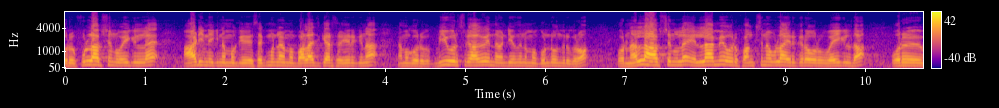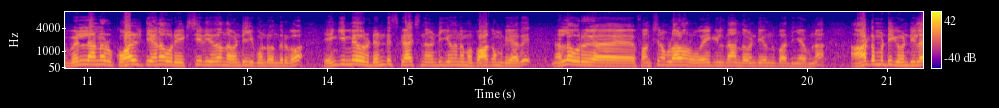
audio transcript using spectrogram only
ஒரு ஃபுல் ஆப்ஷன் வெஹிக்கிளில் ஆடி இன்னைக்கு நமக்கு செக்மெண்ட்டில் நம்ம பாலாஜி கார்ஸில் இருக்குன்னா நமக்கு ஒரு வியூவர்ஸுக்காகவே இந்த வண்டி வந்து நம்ம கொண்டு வந்திருக்கிறோம். ஒரு நல்ல ஆப்ஷனில் எல்லாமே ஒரு ஃபங்க்ஷனபுளாக இருக்கிற ஒரு வெஹிக்கிள் தான். ஒரு வெல்லான ஒரு குவாலிட்டியான ஒரு எக்ஸ்டீரியர் தான் அந்த வண்டிக்கு கொண்டு வந்திருக்கோம். எங்கேயுமே ஒரு டென்ட் ஸ்க்ராட்ச் இந்த வண்டிக்கு வந்து நம்ம பார்க்க முடியாது. நல்ல ஒரு ஃபங்க்ஷனபுளான ஒரு வெஹிக்கிள் தான் அந்த வண்டி வந்து பார்த்திங்க அப்படின்னா ஆட்டோமேட்டிக் வண்டியில்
